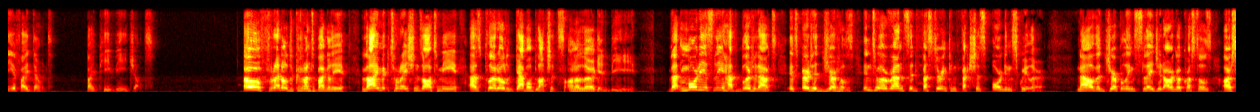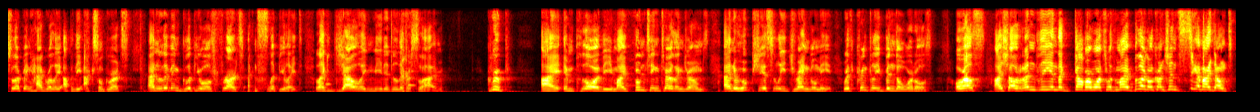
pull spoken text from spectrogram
See If I Don't by P.V. Jeltz. O oh, freddled gruntbuggly, thy micturations are to me as plurled gabble-blotchets on a lurgid bee, that mortiously hath blurted out its urted jurtles into a rancid, festering, confectious organ squealer. Now the jerpling, slaged argo-crustals are slurping hagrily up the axle grurts, and living glippules frart and slipulate like jowling meated liver slime. Groop, I implore thee, my foonting turlingdromes, and hooptiously drangle me with crinkly bindlewurdles, or else I shall rend thee in the gobberworts with my blurgle crunch and see if I don't!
